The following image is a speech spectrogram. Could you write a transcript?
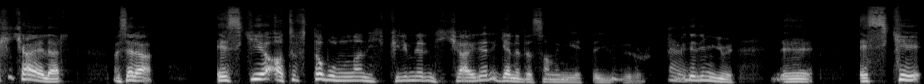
bu hikayeler mesela eskiye atıfta bulunan filmlerin hikayeleri gene de samimiyette yürür. Çünkü Evet. dediğim gibi e, eski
